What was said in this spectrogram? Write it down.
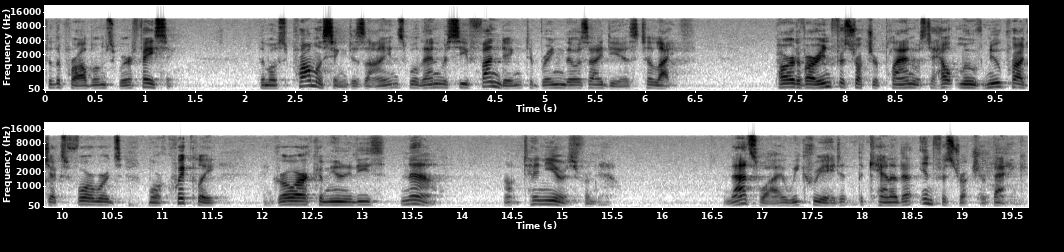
to the problems we're facing. The most promising designs will then receive funding to bring those ideas to life. Part of our infrastructure plan was to help move new projects forwards more quickly and grow our communities now, not 10 years from now. And that's why we created the Canada Infrastructure Bank.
